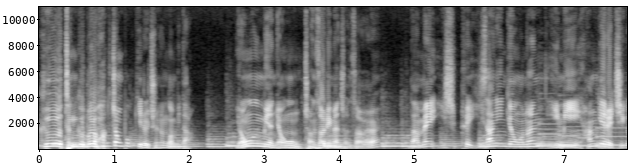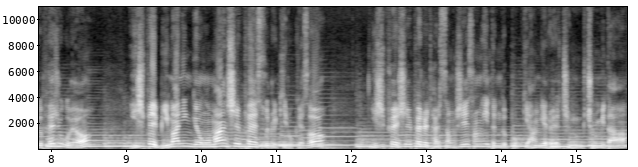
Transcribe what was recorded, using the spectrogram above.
그 등급을 확정 뽑기를 주는 겁니다. 영웅이면 영웅, 전설이면 전설. 그 다음에 20회 이상인 경우는 이미 한 개를 지급해주고요. 20회 미만인 경우만 실패 횟수를 기록해서 20회 실패를 달성 시 상위 등급 뽑기 한 개를 주, 줍니다.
